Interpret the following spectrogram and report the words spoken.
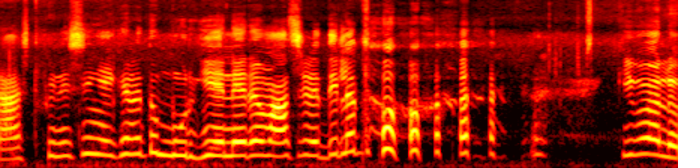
লাস্ট ফিনিশিং এখানে তো মুরগি এনে এরম আছড়ে দিলে তো। কি বলো?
